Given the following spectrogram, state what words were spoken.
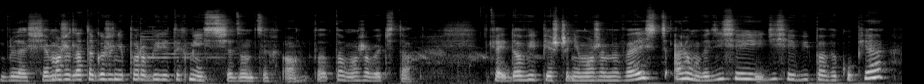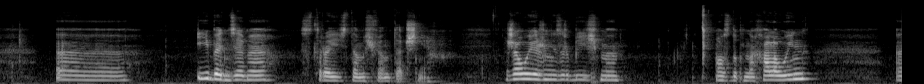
w lesie. Może dlatego, że nie porobili tych miejsc siedzących. O, to, to może być to. Okej, okay, do VIP jeszcze nie możemy wejść, ale mówię, dzisiaj, dzisiaj VIPa wykupię yy, i będziemy stroić dom świątecznie. Żałuję, że nie zrobiliśmy ozdób na Halloween, yy,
